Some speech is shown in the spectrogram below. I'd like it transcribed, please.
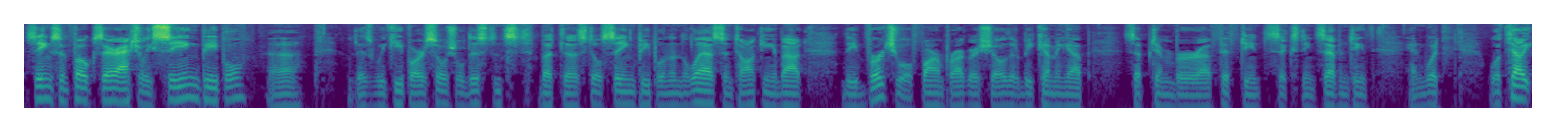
seeing some folks there, actually seeing people. Uh, as we keep our social distance, but uh, still seeing people nonetheless, and talking about the virtual Farm Progress Show that'll be coming up September uh, 15th, 16th, 17th, and what We'll tell, you,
